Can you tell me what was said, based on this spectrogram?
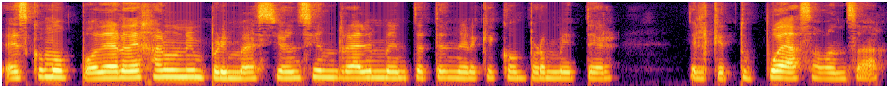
Es como poder dejar una imprimación sin realmente tener que comprometer el que tú puedas avanzar.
